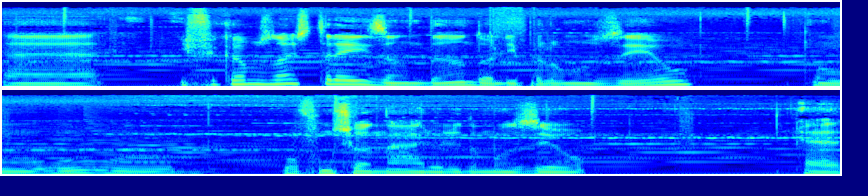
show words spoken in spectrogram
É, e ficamos nós três andando ali pelo museu. O, o, o funcionário ali do museu é,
